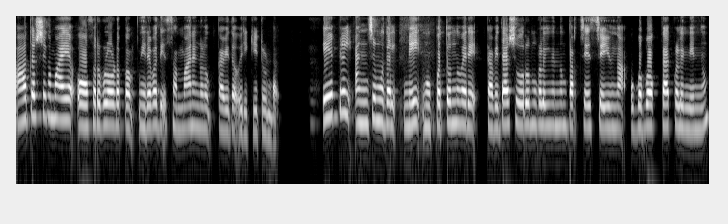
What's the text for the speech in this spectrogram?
ആകർഷകമായ ഓഫറുകളോടൊപ്പം നിരവധി സമ്മാനങ്ങളും കവിത ഒരുക്കിയിട്ടുണ്ട്. ഏപ്രിൽ അഞ്ച് മുതൽ മെയ് മുപ്പത്തൊന്ന് വരെ കവിതാ ഷോറൂമുകളിൽ നിന്നും പർച്ചേസ് ചെയ്യുന്ന ഉപഭോക്താക്കളിൽ നിന്നും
